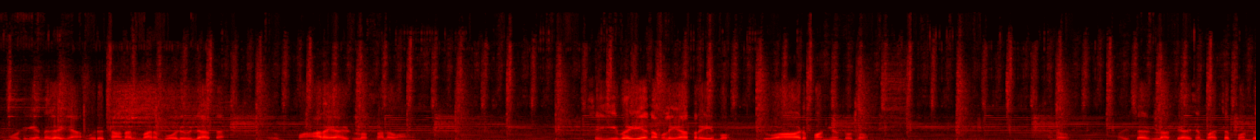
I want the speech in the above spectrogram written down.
അങ്ങോട്ട് ചെന്ന് കഴിഞ്ഞാൽ ഒരു തണൽ മരം പോലും ഇല്ലാത്ത ഒരു പാറയായിട്ടുള്ള സ്ഥലമാണ്. പക്ഷേ ഈ വഴിയെ നമ്മൾ യാത്ര ചെയ്യുമ്പോൾ ഒരുപാട് ഭംഗിയുണ്ട് കേട്ടോ. കണ്ടോ? സൈഡിൽ അത്യാവശ്യം പച്ചപ്പുണ്ട്.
